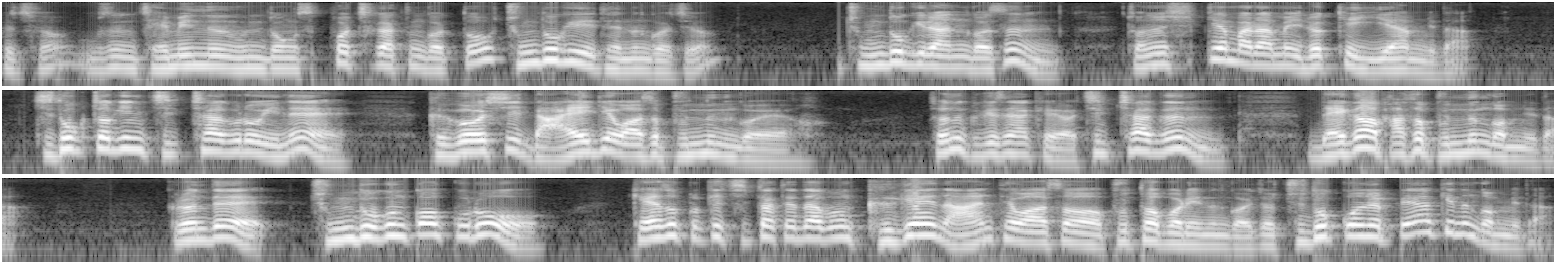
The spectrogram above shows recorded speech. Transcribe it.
그렇죠? 무슨 재밌는 운동, 스포츠 같은 것도 중독이 되는 거죠. 중독이라는 것은 저는 쉽게 말하면 이렇게 이해합니다. 지속적인 집착으로 인해 그것이 나에게 와서 붙는 거예요. 저는 그렇게 생각해요. 집착은 내가 가서 붙는 겁니다. 그런데 중독은 거꾸로 계속 그렇게 집착되다 보면 그게 나한테 와서 붙어버리는 거죠. 주도권을 빼앗기는 겁니다.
